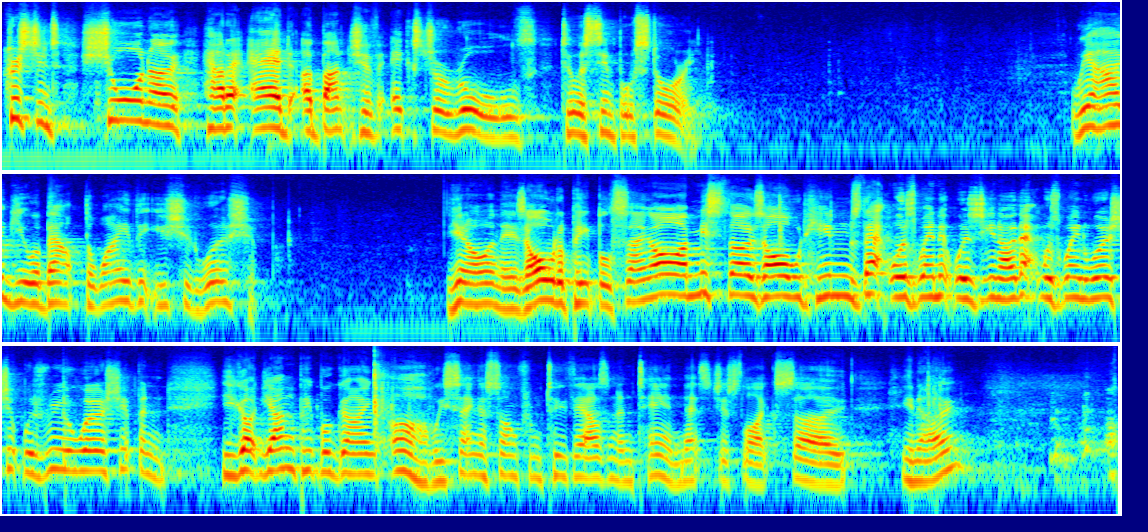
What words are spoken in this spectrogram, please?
Christians sure know how to add a bunch of extra rules to a simple story. We argue about the way that you should worship. You know, and there's older people saying, Oh, I miss those old hymns. That was when it was, you know, that was when worship was real worship. And you got young people going, Oh, we sang a song from 2010. That's just like so, you know.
